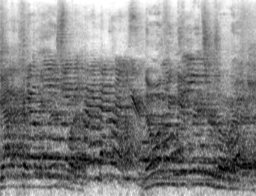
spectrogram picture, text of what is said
Gotta come yeah, this way. No one can get pictures over there.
